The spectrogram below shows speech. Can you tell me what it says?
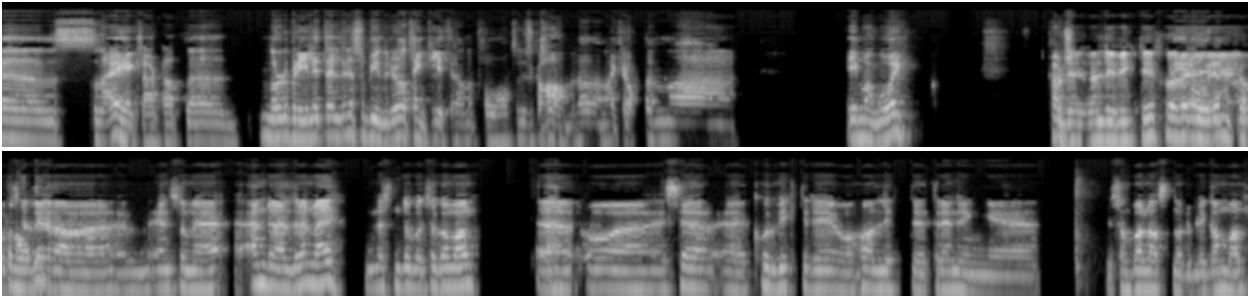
Eh, Så det er jo helt klart at eh, når du blir litt eldre, så begynner du å tenke litt på at du skal ha med deg denne kroppen eh, i mange år. Kanskje. det er veldig viktig, for jeg observerer en som er enda eldre enn meg, nesten dobbelt så gammel. Eh, og eh, jeg ser eh, hvor viktig det er å ha litt trening som ballast når du blir gammel.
